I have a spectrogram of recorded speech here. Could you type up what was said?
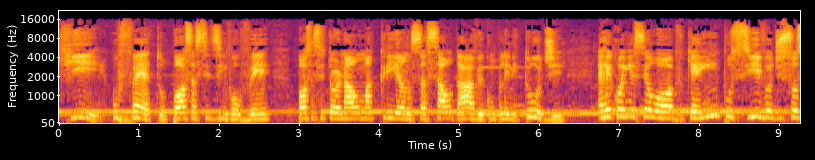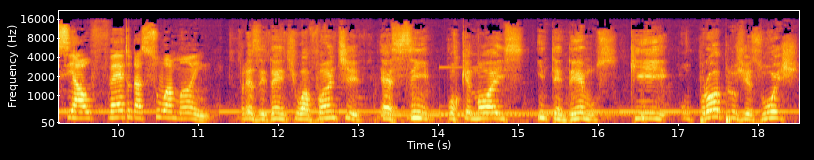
que o feto possa se desenvolver, possa se tornar uma criança saudável e com plenitude, é reconhecer o óbvio que é impossível dissociar o feto da sua mãe. Presidente, o avante é sim, porque nós entendemos que o próprio Jesus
